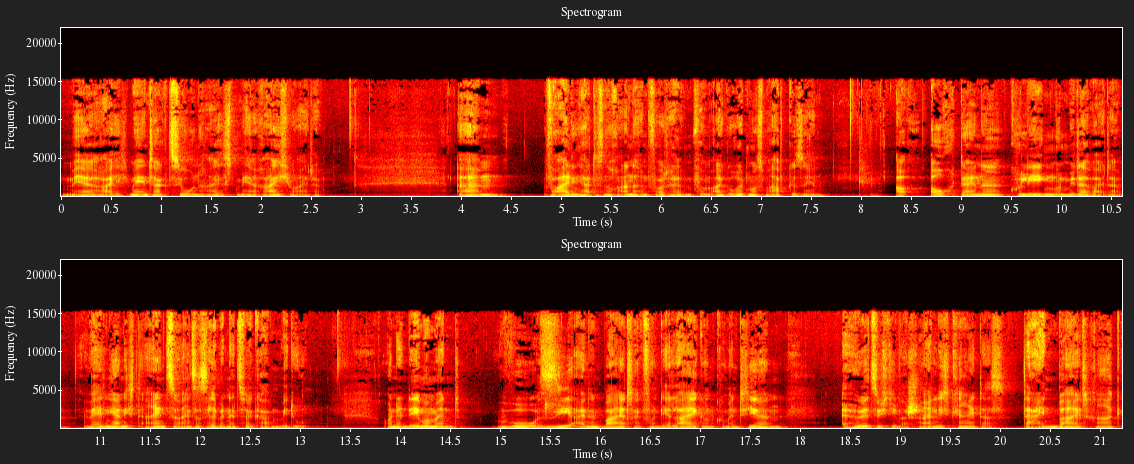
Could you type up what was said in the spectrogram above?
mehr, Reich, mehr Interaktion heißt mehr Reichweite. Ähm, vor allen Dingen hat es noch anderen Vorteil vom Algorithmus mal abgesehen. Auch deine Kollegen und Mitarbeiter werden ja nicht eins zu eins dasselbe Netzwerk haben wie du. Und in dem Moment, wo sie einen Beitrag von dir liken und kommentieren, erhöht sich die Wahrscheinlichkeit, dass dein Beitrag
